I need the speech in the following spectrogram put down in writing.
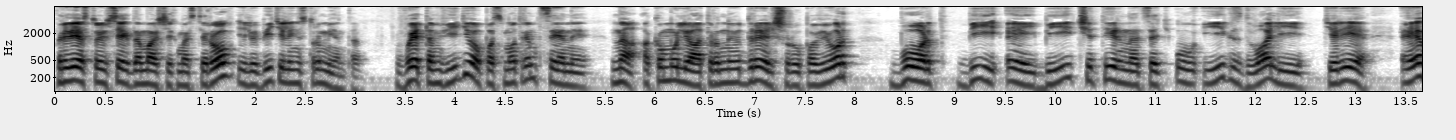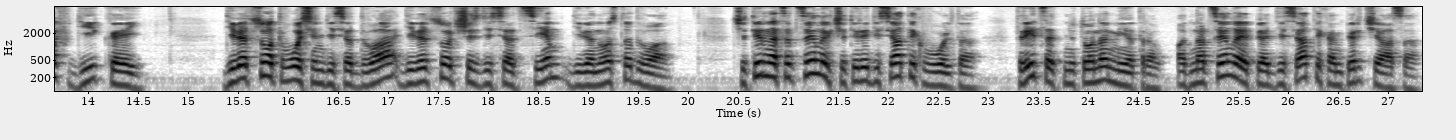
Приветствую всех домашних мастеров и любителей инструмента. В этом видео посмотрим цены на аккумуляторную дрель шуруповерт Board BAB14UX2Li-FDK 982 967 92 14,4 вольта 30 ньютона-метров 1,5 ампер-часа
